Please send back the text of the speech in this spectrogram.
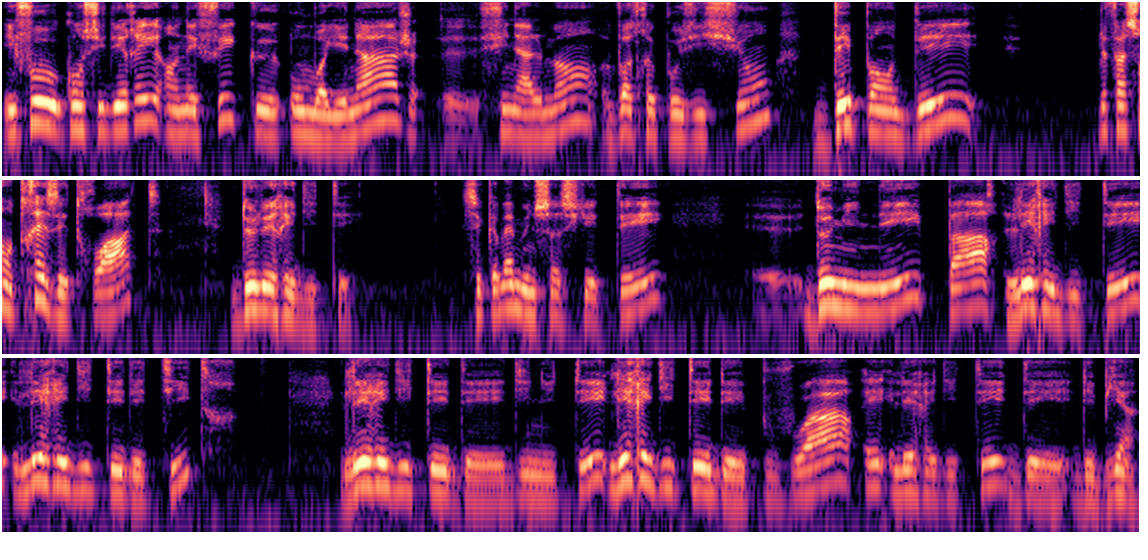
Il faut considérer en effet qu'au Moyen Âge, euh, finalement, votre position dépendait de façon très étroite de l'hérédité. C'est quand même une société euh, dominée par l'hérédité, l'hérédité des titres, l'hérédité des dignités, l'hérédité des pouvoirs et l'hérédité des, biens,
